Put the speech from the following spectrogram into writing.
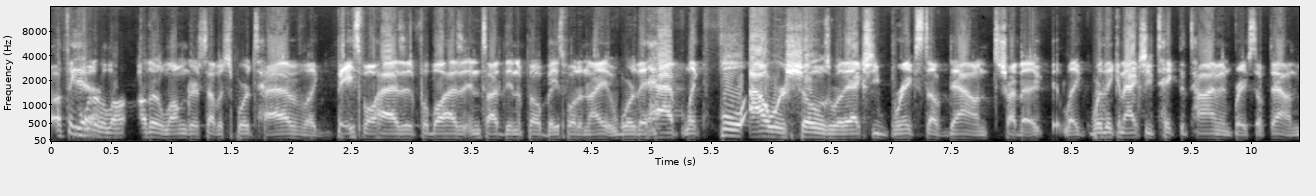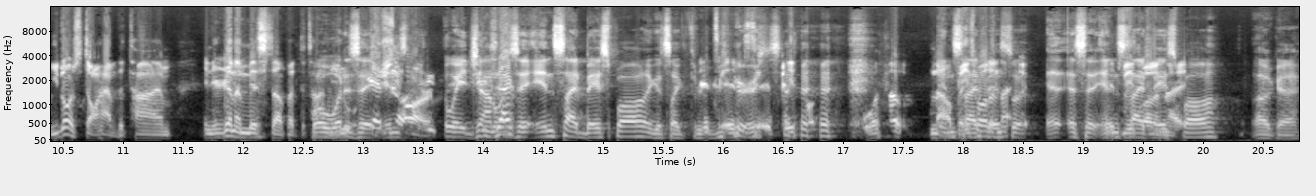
I think Yeah. what lo- other longer established sports have, like baseball has it, football has it inside the NFL, baseball tonight, where they have like full hour shows where they actually break stuff down to try to like where they can actually take the time and break stuff down. You don't just don't have the time, and you're gonna miss stuff at the time. Well, what You- is it? In- wait, John, exactly. was it inside baseball? Like it's like three It's, it's, viewers. it's baseball. What's up? No, inside baseball baseball. It's an It's inside baseball baseball. Okay.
